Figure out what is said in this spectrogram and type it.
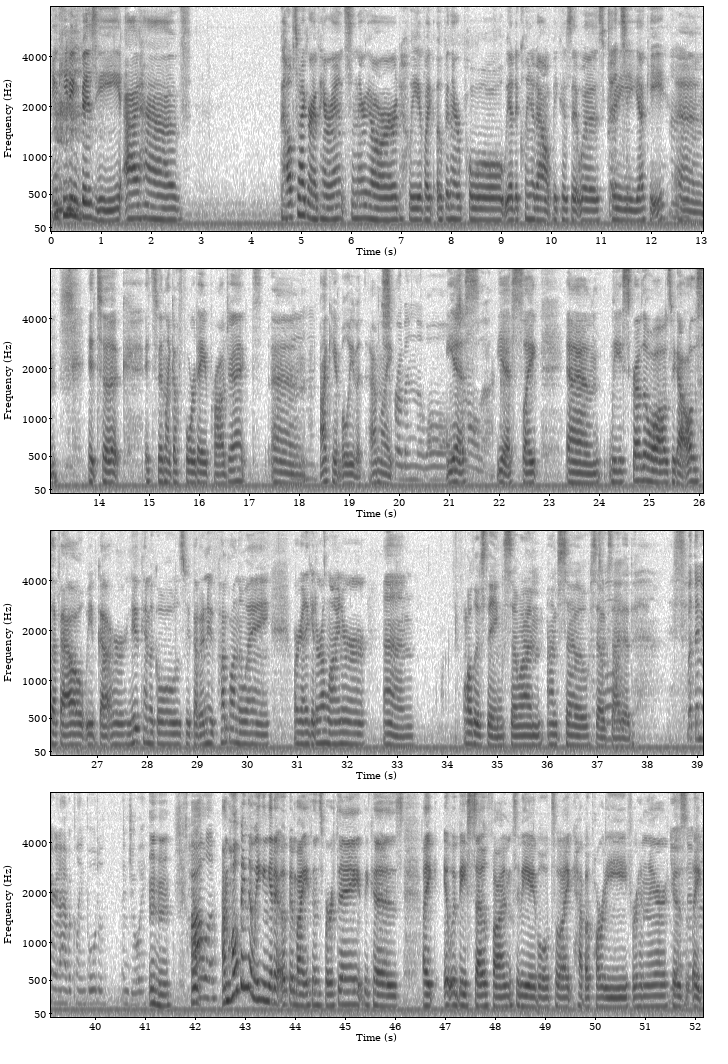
in keeping busy, I have helped my grandparents in their yard. We have like opened their pool. We had to clean it out because it was pretty yucky. Mhm. Um it took it's been like a 4-day project. Um Mhm. I can't believe it. I'm like Scrubbing the walls Yes. and all that. Yes, like um, we scrubbed the walls. We got all the stuff out. We've got her new chemicals. We've got a new pump on the way. We're gonna get her a liner. Um, all those things. So I'm I'm so so That's lot. excited. But then you're gonna have a clean pool to enjoy. Mm-hmm. Well- Holla. I'm hoping that we can get it open by Ethan's birthday because like it would be so fun to be able to like have a party for him there. Because definitely.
